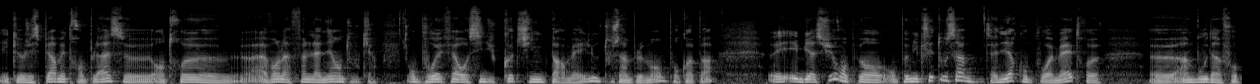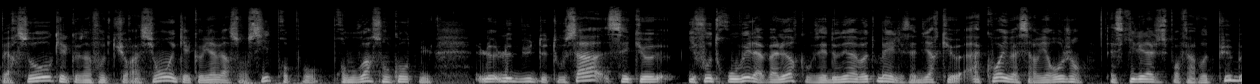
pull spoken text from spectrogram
et que j'espère mettre en place euh, entre euh, avant la fin de l'année en tout cas. On pourrait faire aussi du coaching par mail, tout simplement, pourquoi pas. Et, bien sûr, on peut, on peut mixer tout ça. C'est-à-dire qu'on pourrait mettre euh, un bout d'infos perso, quelques infos de curation et quelques liens vers son site pour, promouvoir son contenu. Le, but de tout ça, c'est que il faut trouver la valeur que vous avez donnée à votre mail, c'est-à-dire que à quoi il va servir aux gens. Est-ce qu'il est là juste pour faire votre pub?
